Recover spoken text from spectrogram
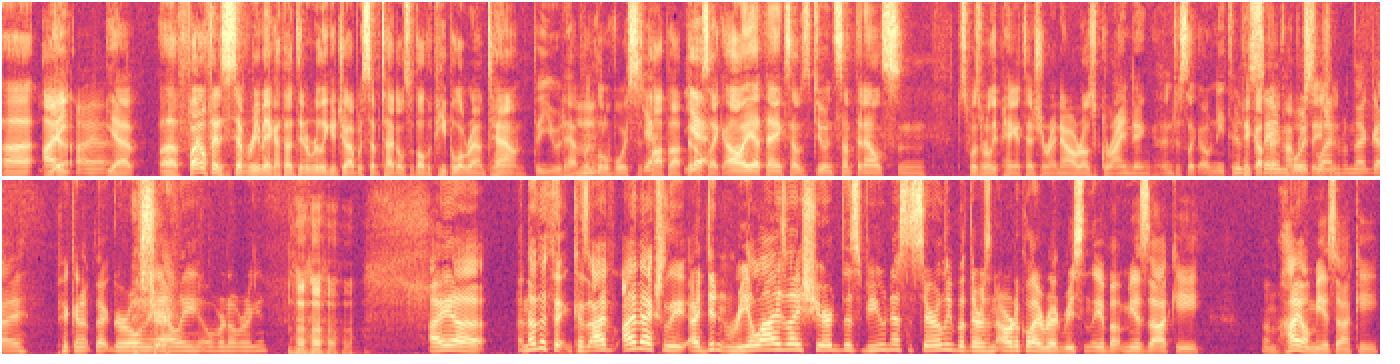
Uh, I Yeah. I, uh, yeah. Uh, Final Fantasy VII Remake, I thought did a really good job with subtitles with all the people around town that you would have like little voices Yeah. pop up. That I was like, oh yeah, thanks. I was doing something else and just wasn't really paying attention right now, or I was grinding and just like, oh, need to You're pick the up that same voice line conversation. from that guy picking up that girl in Sure. the alley over and over again. I uh another thing because I've I've actually I didn't realize I shared this view necessarily, but there was an article I read recently about Miyazaki, um, Hayao Miyazaki,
